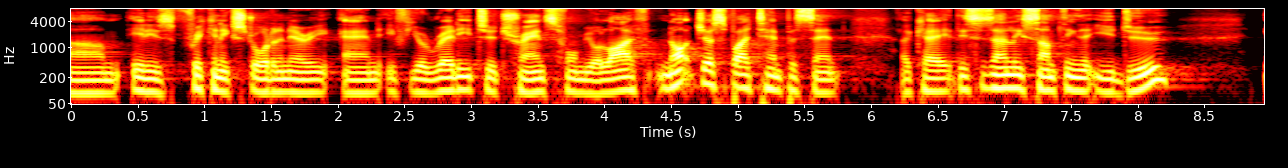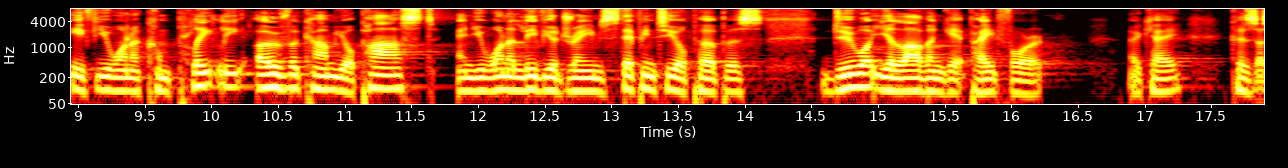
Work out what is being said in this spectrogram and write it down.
Um, it is freaking extraordinary. And if you're ready to transform your life, not just by 10%, okay, this is only something that you do if you want to completely overcome your past and you want to live your dreams, step into your purpose, do what you love and get paid for it, okay? Because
